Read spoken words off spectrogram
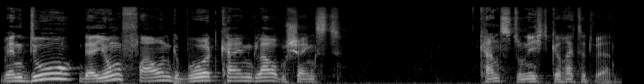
Wenn du der Jungfrauengeburt keinen Glauben schenkst, kannst du nicht gerettet werden.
